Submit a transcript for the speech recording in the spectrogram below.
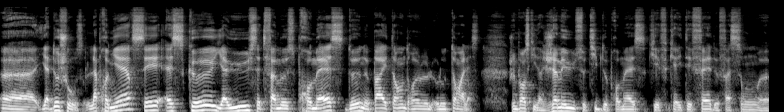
il y a deux choses. La première, c'est est-ce qu'il y a eu cette fameuse promesse de ne pas étendre l'OTAN à l'Est? Je pense qu'il n'a jamais eu ce type de promesse qui, a été fait de façon euh,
